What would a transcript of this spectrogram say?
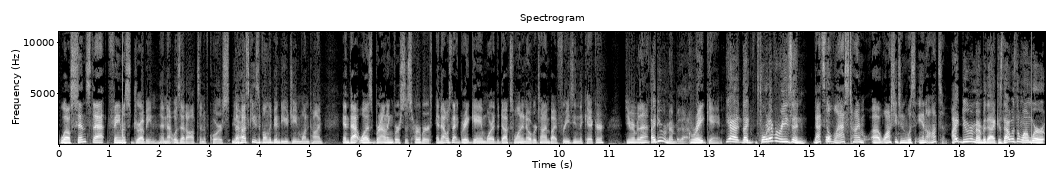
Well, since that famous drubbing, and that was at Autzen, of course, the Yeah. Huskies have only been to Eugene one time, and that was Browning versus Herbert, and that was that great game where the Ducks won in overtime by freezing the kicker. Do you remember that? I do remember that. Great game. Yeah, like for whatever reason, That's the last time uh, Washington was in Autzen. I do remember that because that was the one where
